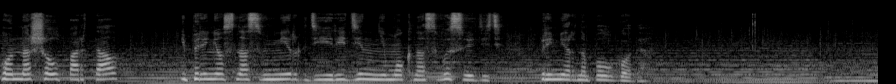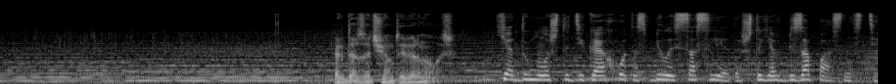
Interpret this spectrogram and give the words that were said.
Он нашел портал и перенес нас в мир, где Иридин не мог нас выследить примерно полгода. Тогда зачем ты вернулась? Я думала, что дикая охота сбилась со следа, что я в безопасности.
